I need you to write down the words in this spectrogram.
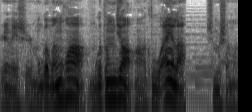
认为是某个文化、某个宗教啊阻碍了什么什么。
